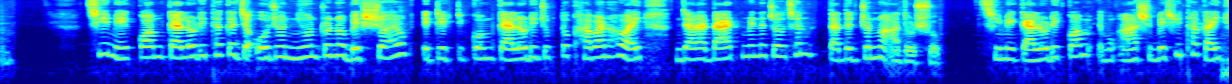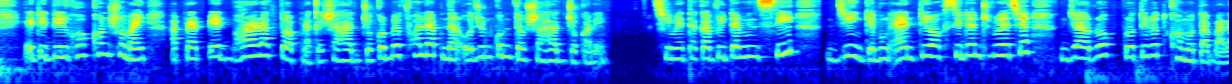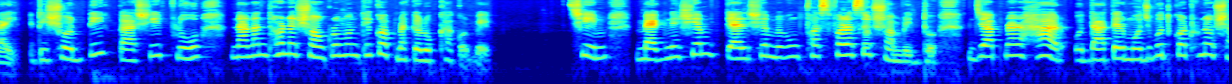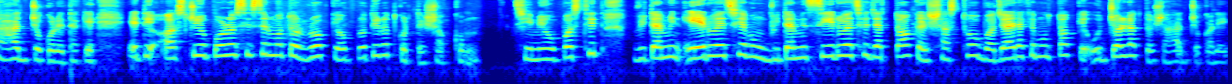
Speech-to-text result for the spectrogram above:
ছিমে কম ক্যালোরি থাকে, যা ওজন নিয়ন্ত্রণেও বেশ সহায়ক। এটি একটি কম ক্যালোরিযুক্ত খাবার হওয়ায় যারা ডায়েট মেনে চলছেন, তাদের জন্য আদর্শ। ছিমে ক্যালোরি কম এবং আঁশ বেশি থাকায় এটি দীর্ঘক্ষণ সময় আপনার পেট ভরা রাখতেও আপনাকে সাহায্য করবে, ফলে আপনার ওজন কমতেও সাহায্য করে। ছিমে থাকা ভিটামিন সি জিঙ্ক এবং অ্যান্টিঅক্সিডেন্ট রয়েছে, যা রোগ প্রতিরোধ ক্ষমতা বাড়ায়। এটি সর্দি, কাশি, ফ্লু, নানান ধরনের সংক্রমণ থেকেও আপনাকে রক্ষা করবে। ছিম ম্যাগনেশিয়াম ক্যালসিয়াম এবং ফসফরাসেও সমৃদ্ধ, যা আপনার হাড় ও দাঁতের মজবুত গঠনেও সাহায্য করে থাকে। এটি অস্ট্রিওপোরোসিসের মতো রোগকেও প্রতিরোধ করতে সক্ষম। ছিমে উপস্থিত ভিটামিন এ রয়েছে এবং ভিটামিন সি রয়েছে, যা ত্বকের স্বাস্থ্যও বজায় রাখে এবং ত্বককে উজ্জ্বল রাখতেও সাহায্য করে।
